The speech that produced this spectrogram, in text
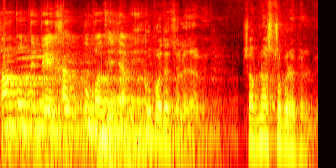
সম্পত্তি পেয়ে কুপথে যাবে। কুপথে চলে যাবে। সব নষ্ট করে ফেলবে।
